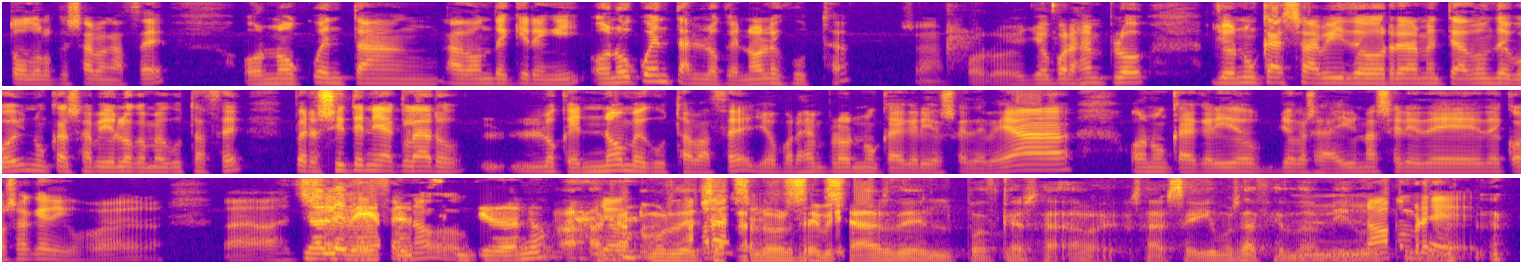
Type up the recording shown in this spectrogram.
todo lo que saben hacer, o no cuentan a dónde quieren ir, o no cuentan lo que no les gusta. O sea, yo, por ejemplo, yo nunca he sabido realmente a dónde voy, nunca he sabido lo que me gusta hacer, pero sí tenía claro lo que no me gustaba hacer. Yo, por ejemplo, nunca he querido ser DBA o nunca he querido, yo qué sé, hay una serie de, cosas que digo... Pues, no le veo ¿no? sentido, ¿no? Acabamos de echar a los DBAs del podcast, o sea, seguimos haciendo amigos. No, hombre...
